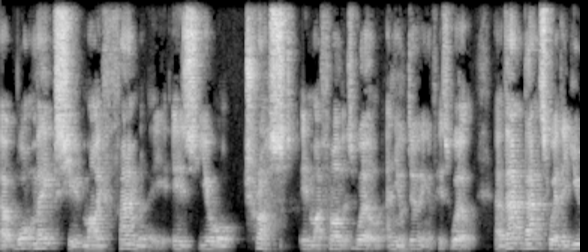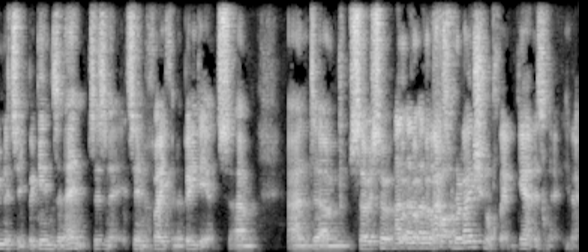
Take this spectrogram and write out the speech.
Uh, what makes you my family is your trust in my Father's will and your doing of His will. Uh, that that's where the unity begins and ends, isn't it? It's in Yeah. faith and obedience. Um, and um, so, so, And- and- but, and that's a relational thing, again, isn't it? You know,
